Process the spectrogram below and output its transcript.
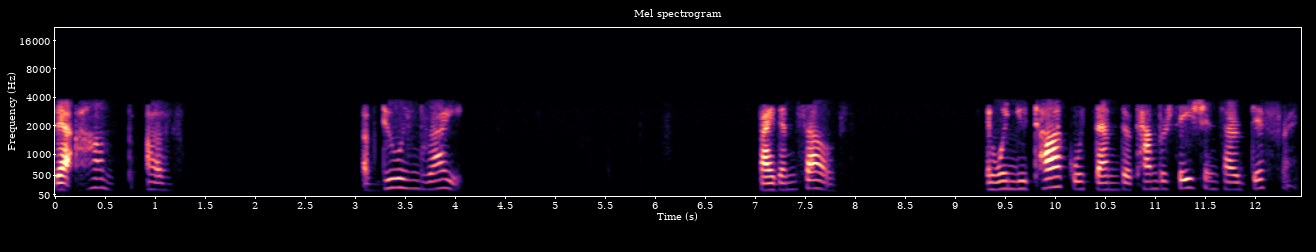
That hump of of doing right by themselves. And when you talk with them, their conversations are different.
